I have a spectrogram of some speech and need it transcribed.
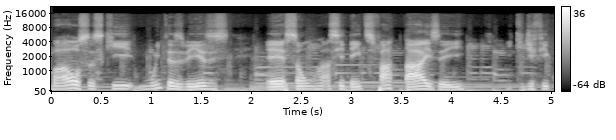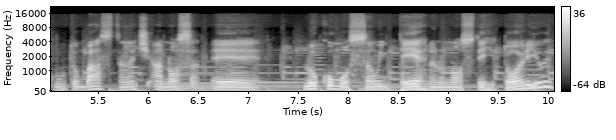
balsas que muitas vezes é, são acidentes fatais aí e que dificultam bastante a nossa é, locomoção interna no nosso território e,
